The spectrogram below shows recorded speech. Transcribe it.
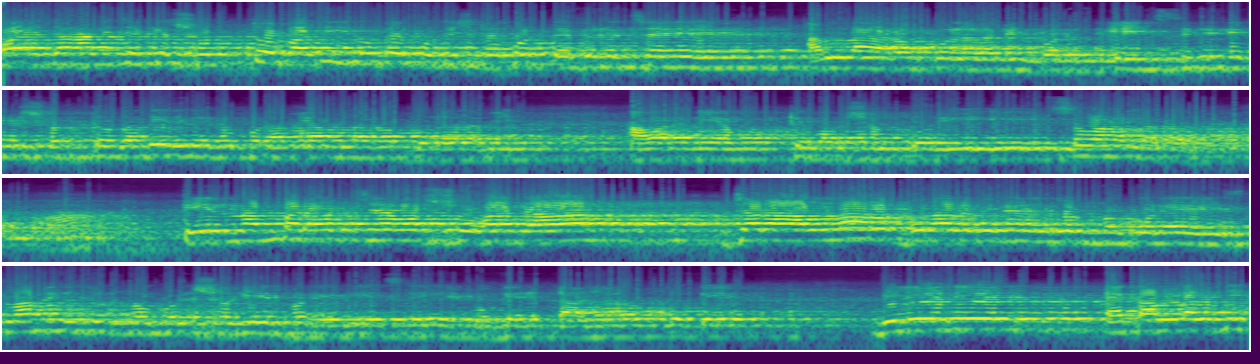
হয়, যারা নিজেকে সত্যবাদী প্রতিষ্ঠা করতে পেরেছে। আল্লাহ রাব্বুল আলামিন বলেন, এই শ্রেণির সত্যবাদীদের উপর আমি আল্লাহ রাব্বুল আলামিন আমার নিয়ামতকে বর্ষণ করি। সুবহানাল্লাহ তিন নাম্বার হচ্ছে সোহাদা যারা আল্লাহ রব্বুল জন্য করে, ইসলামের জন্য করে শহীদ হয়ে গিয়েছে বুকের তাজা রক্তকে বিলিয়ে দিয়ে এক আল্লাহ দিন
